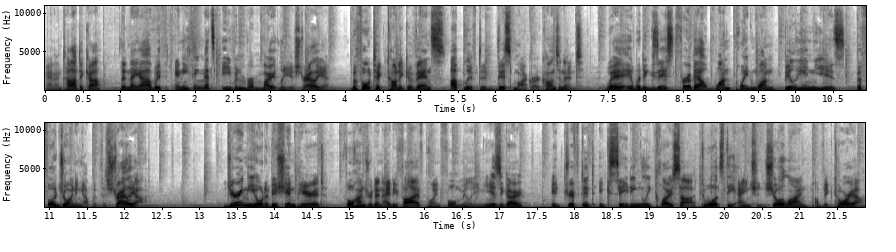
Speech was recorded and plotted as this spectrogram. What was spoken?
and Antarctica than they are with anything that's even remotely Australian, before tectonic events uplifted this microcontinent, where it would exist for about 1.1 billion years before joining up with Australia. During the Ordovician period, 485.4 million years ago, it drifted exceedingly closer towards the ancient shoreline of Victoria,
